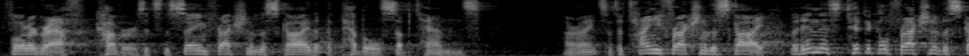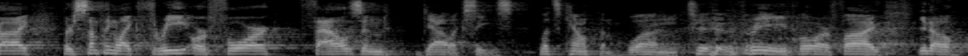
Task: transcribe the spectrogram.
photograph covers. It's the same fraction of the sky that the pebble subtends. All right, so it's a tiny fraction of the sky, but in this typical fraction of the sky, there's something like three or four thousand galaxies. Let's count them. One, two, three, four, five. You know,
